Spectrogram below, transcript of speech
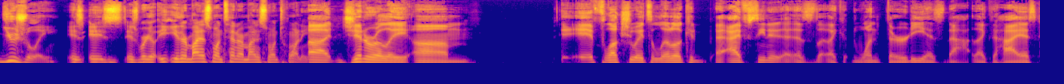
usually is is is where you'll, either minus 110 or minus 120. Uh, generally, um, it fluctuates a little. It could I've seen it as like 130 as the like the highest,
